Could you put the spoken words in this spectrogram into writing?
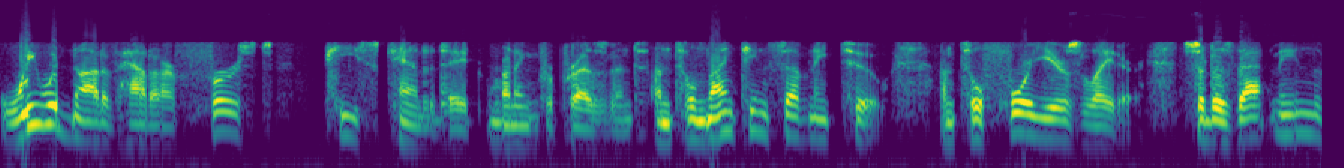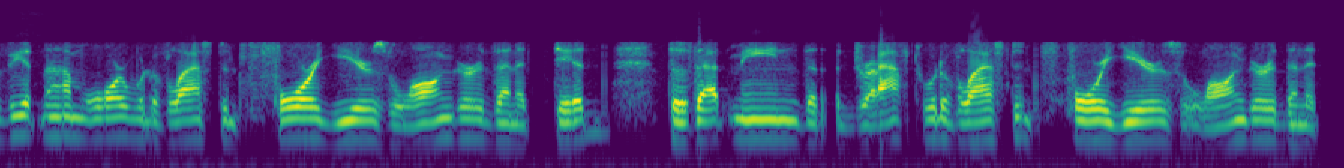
we would not have had our first peace candidate running for president until 1972, until four years later. So, does that mean the Vietnam War would have lasted four years longer than it did? Does that mean that the draft would have lasted four years longer than it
